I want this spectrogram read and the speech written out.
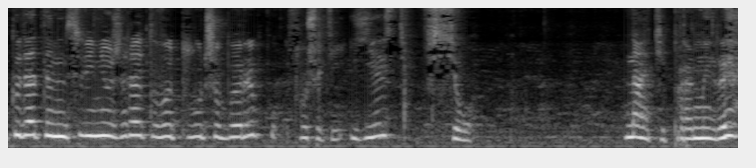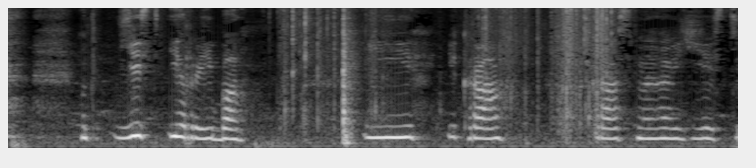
куда там свинью жрать? Вот лучше бы рыбку. Слушайте, есть все. Нати, проныры. Вот есть и рыба, и икра красная есть.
